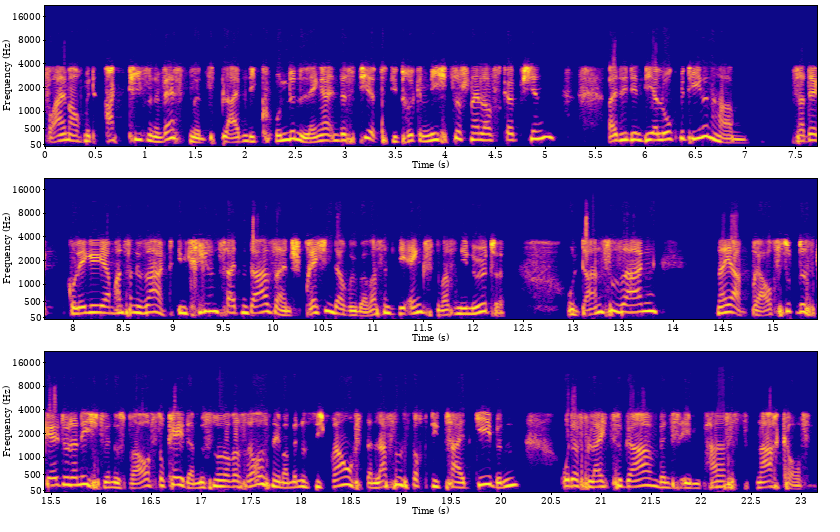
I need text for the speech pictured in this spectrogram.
vor allem auch mit aktiven Investments, bleiben die Kunden länger investiert. Die drücken nicht so schnell aufs Köpfchen, weil sie den Dialog mit ihnen haben. Das hat der Kollege ja am Anfang gesagt. In Krisenzeiten da sein, sprechen darüber. Was sind die Ängste? Was sind die Nöte? Und dann zu sagen, naja, brauchst du das Geld oder nicht? Wenn du es brauchst, okay, dann müssen wir was rausnehmen. Aber wenn du es nicht brauchst, dann lass uns doch die Zeit geben oder vielleicht sogar, wenn es eben passt, nachkaufen.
